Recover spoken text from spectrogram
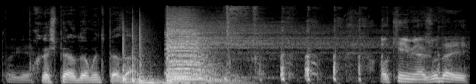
Por quê? Porque o aspirador é muito pesado. Kim, me ajuda aí.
